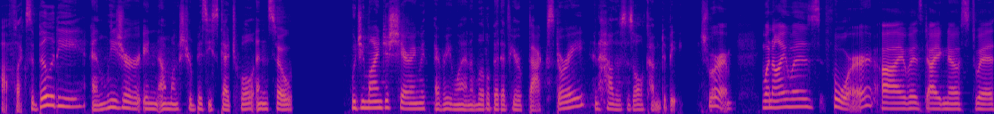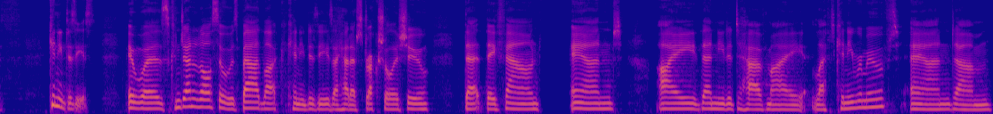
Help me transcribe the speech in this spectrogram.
uh, flexibility and leisure in amongst your busy schedule. And so, would you mind just sharing with everyone a little bit of your backstory and how this has all come to be? Sure. When I was four, I was diagnosed with kidney disease. It was congenital, so it was bad luck kidney disease. I had a structural issue that they found. And I then needed to have my left kidney removed. And um,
